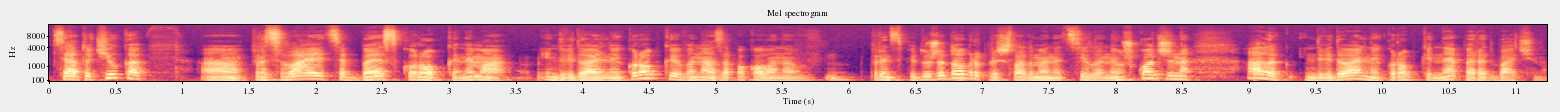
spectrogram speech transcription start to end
ця точилка а, присилається без коробки. Нема індивідуальної коробки, вона запакована в принципі дуже добре. Прийшла до мене ціла неушкоджена, але індивідуальної коробки не передбачено.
